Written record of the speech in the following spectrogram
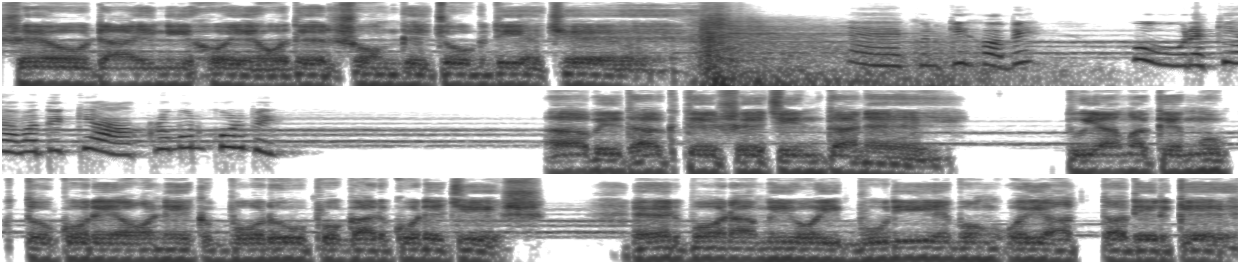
সেও ডাইনি হয়ে ওদের সঙ্গে যোগ দিয়েছে। এখন কি হবে? ওরা কি আমাদেরকে আক্রমণ করবে? আমি থাকতে সে চিন্তা নেই। তুই আমাকে মুক্ত করে অনেক বড় উপকার করেছিস। এরপর আমি ওই বুড়ি এবং ওই আত্মাদেরকে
